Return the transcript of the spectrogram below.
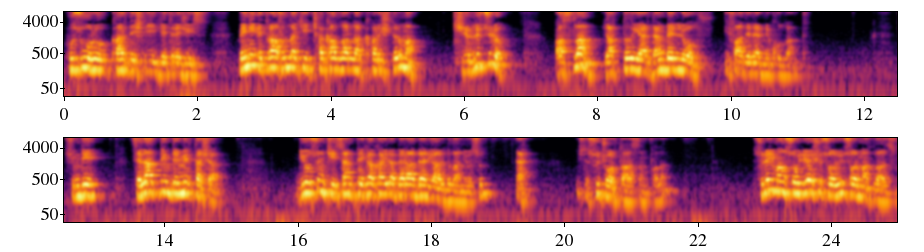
huzuru, kardeşliği getireceğiz. Beni etrafındaki çakallarla karıştırma. Kirli Sülo. Aslan yattığı yerden belli olur ifadelerini kullandı. Şimdi Selahattin Demirtaş'a diyorsun ki sen PKK ile beraber yargılanıyorsun. Heh, işte suç ortağısın falan. Süleyman Soylu'ya şu soruyu sormak lazım.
